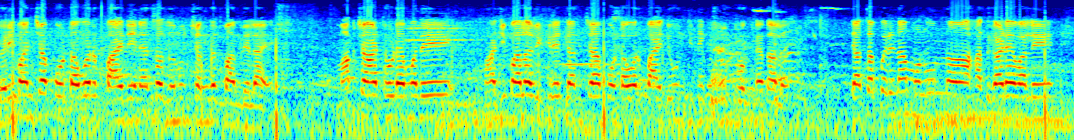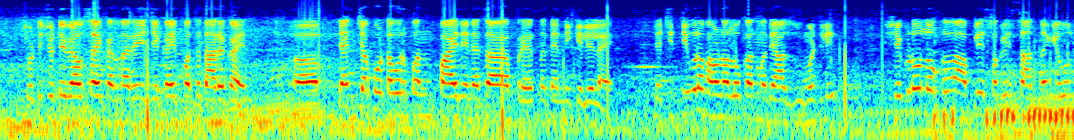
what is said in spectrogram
गरिबांच्या पोटावर पाय देण्याचा जणू चंगच बांधलेला आहे. मागच्या आठवड्यामध्ये भाजीपाला विक्रेत्यांच्या पोटावर पाय देऊन तिथे कुलूप ठोकण्यात आलं. त्याचा परिणाम म्हणून हातगाड्यावाले छोटे छोटे व्यवसाय करणारे जे काही पथधारक आहेत त्यांच्या पोटावर पण पाय देण्याचा प्रयत्न त्यांनी केलेला आहे. त्याची तीव्र भावना लोकांमध्ये आज उमटली. शेकडो लोक आपले सगळे साधनं घेऊन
